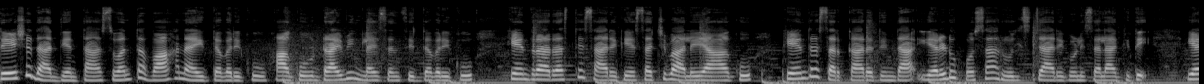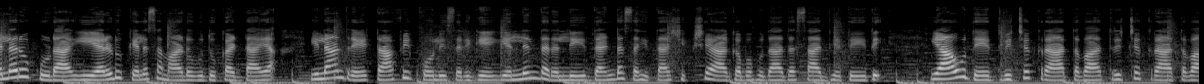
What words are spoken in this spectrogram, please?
ದೇಶದಾದ್ಯಂತ ಸ್ವಂತ ವಾಹನ ಇದ್ದವರಿಗೂ ಹಾಗೂ ಡ್ರೈವಿಂಗ್ ಲೈಸೆನ್ಸ್ ಇದ್ದವರಿಗೂ ಕೇಂದ್ರ ರಸ್ತೆ ಸಾರಿಗೆ ಸಚಿವಾಲಯ ಹಾಗೂ ಕೇಂದ್ರ ಸರ್ಕಾರದಿಂದ ಎರಡು ಹೊಸ ರೂಲ್ಸ್ ಜಾರಿಗೊಳಿಸಲಾಗಿದೆ. ಎಲ್ಲರೂ ಕೂಡ ಈ ಎರಡು ಕೆಲಸ ಮಾಡುವುದು ಕಡ್ಡಾಯ. ಇಲ್ಲಾಂದ್ರೆ ಟ್ರಾಫಿಕ್ ಪೊಲೀಸರಿಗೆ ಎಲ್ಲೆಂದರಲ್ಲಿ ದಂಡ ಸಹಿತ ಶಿಕ್ಷೆ ಆಗಬಹುದಾದ ಸಾಧ್ಯತೆ ಇದೆ. ಯಾವುದೇ ದ್ವಿಚಕ್ರ ಅಥವಾ ತ್ರಿಚಕ್ರ ಅಥವಾ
